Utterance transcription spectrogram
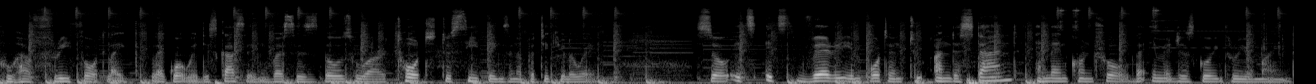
who have free thought like like what we're discussing versus those who are taught to see things in a particular way. So it's it's very important to understand and then control the images going through your mind.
